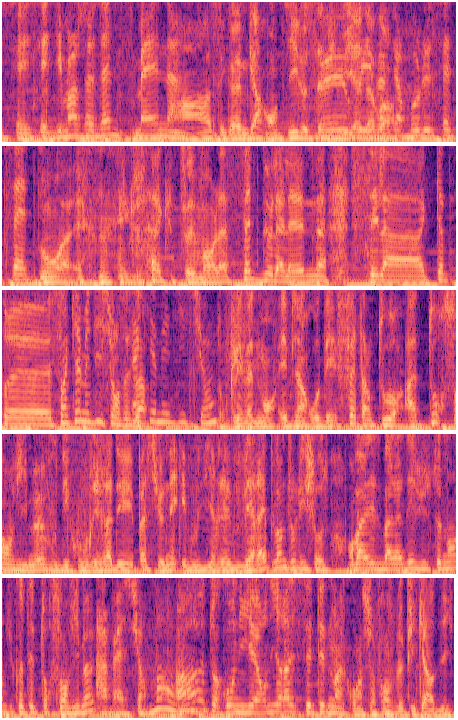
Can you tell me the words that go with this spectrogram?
C'est c'est dimanche dans une semaine. Ah, c'est quand même garanti le 7 Oui, juillet oui, il va d'avoir. faire beau le 7-7. Ouais, exactement. La fête de la laine, c'est la 4, 5e édition, c'est ça Cinquième édition. donc l'événement est bien rodé. Faites un tour à Tours-en-Vimeux, vous découvrirez des passionnés et vous irez verrez plein de jolies choses. On va aller se balader justement du côté de Tours-en-Vimeux. Ah ben sûrement. oui. Ah, toi qu'on y est, on y reste, c'était demain coin sur France Bleu Picardie.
